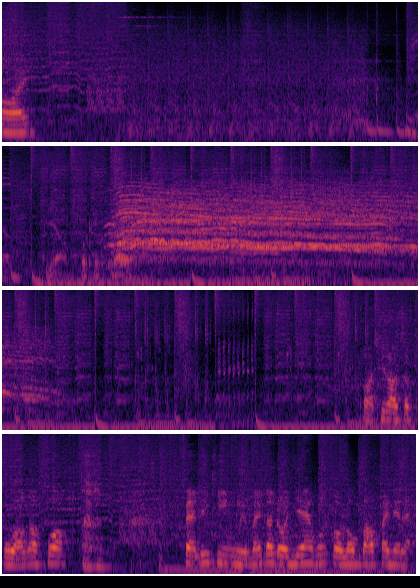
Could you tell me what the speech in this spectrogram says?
ร้อยเนี่ยเดี๋ยวโปรเทคเตอร์ก่อนที่เราจะกลัวก็พวกแฟรี่คิงหรือไม่ก็โดนแย่งพวกตัวลบบัฟไปเนี่ยแหละ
